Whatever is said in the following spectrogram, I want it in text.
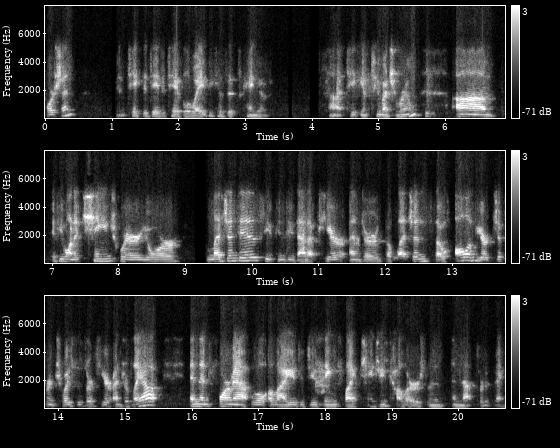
portion. And take the data table away because it's kind of uh, taking up too much room. Um, if you want to change where your legend is, you can do that up here under the legend. So all of your different choices are here under layout. And then format will allow you to do things like changing colors and, and that sort of thing.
